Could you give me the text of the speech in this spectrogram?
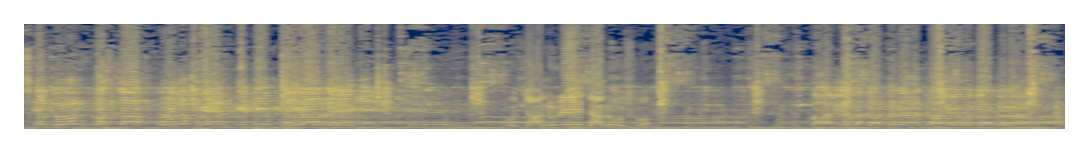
इसके तुरंत पश्चात कोलम गहन की टीम तैयार रहेगी। वो चालू नहीं है चालू उसको। तालियाँ बजाते रहे तालियाँ बजाते रहे।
